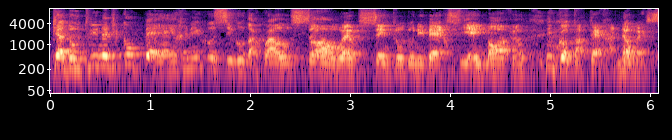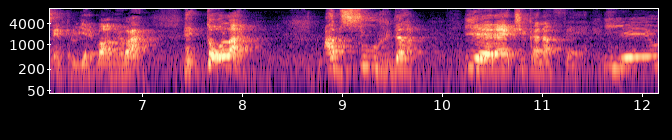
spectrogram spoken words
que a doutrina de Copérnico, segundo a qual o Sol é o centro do universo e é imóvel, enquanto a Terra não é centro e é imóvel, ah, é tola, absurda e herética na fé. E eu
